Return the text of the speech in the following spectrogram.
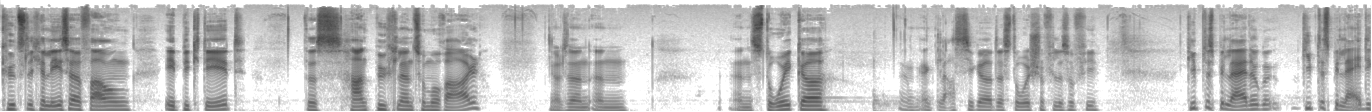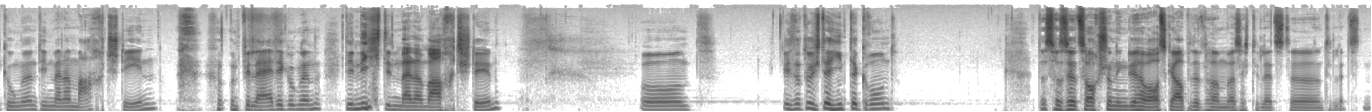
kürzliche Leseerfahrung Epiktet, das Handbüchlein zur Moral also ein, ein, ein Stoiker, ein, ein Klassiker der stoischen Philosophie. Gibt es, gibt es Beleidigungen, die in meiner Macht stehen und Beleidigungen, die nicht in meiner Macht stehen? Und ist natürlich der Hintergrund, das, was wir jetzt auch schon irgendwie herausgearbeitet haben, weiß ich, die, letzte, die letzten,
